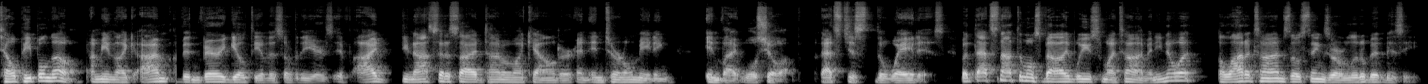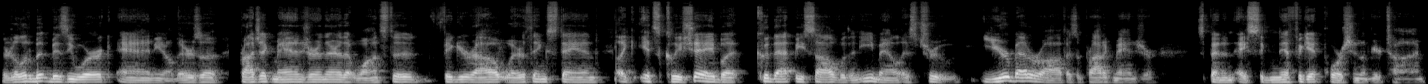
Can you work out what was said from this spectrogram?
Tell people no. I mean, like I've been very guilty of this over the years. If I do not set aside time on my calendar, an internal meeting invite will show up. That's just the way it is. But that's not the most valuable use of my time. And you know what? A lot of times those things are a little bit busy. They're a little bit busy work. And, you know, there's a project manager in there that wants to figure out where things stand. Like it's cliche, but could that be solved with an email is true. You're better off as a product manager spending a significant portion of your time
